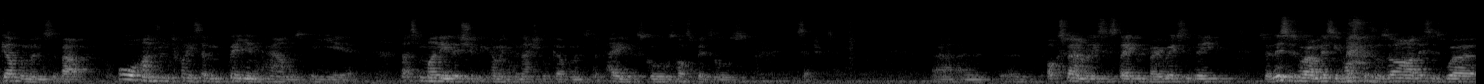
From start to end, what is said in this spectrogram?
governments about 427 billion pounds a year so that's money that should be coming to national governments to pay for schools, hospitals, etc. etc. Uh, and uh, Oxfam released a statement very recently So this is where our missing hospitals are, this is where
